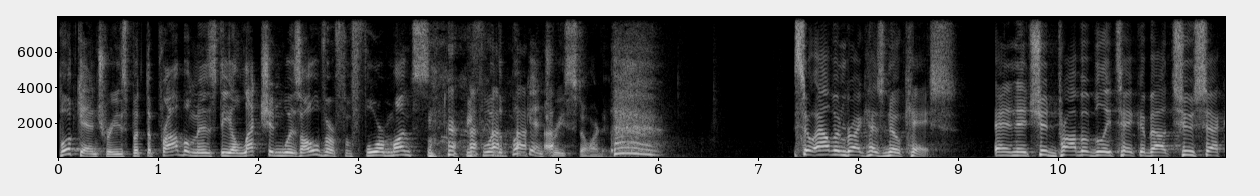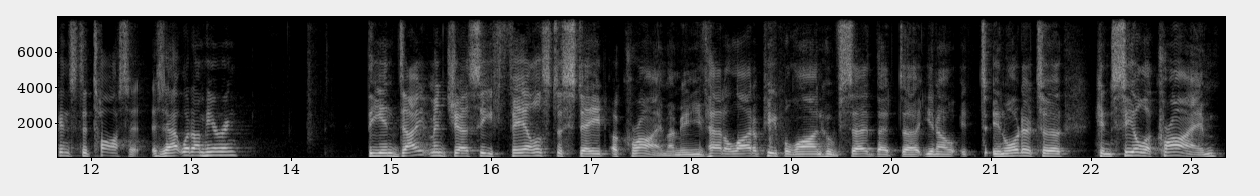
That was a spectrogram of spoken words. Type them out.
book entries. But the problem is the election was over for four months before the book entries started. So Alvin Bragg has no case. And it should probably take about two seconds to toss it. Is that what I'm hearing? The indictment, Jesse, fails to state a crime. I mean, you've had a lot of people on who've said that, uh, you know, it, in order to conceal a crime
